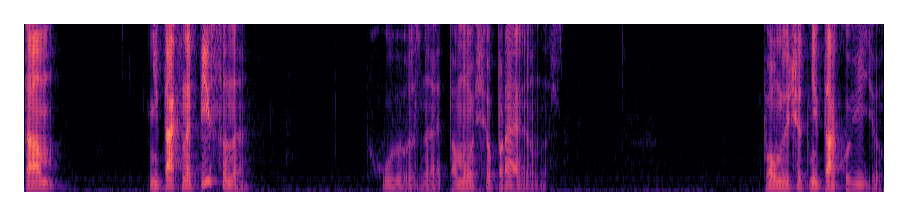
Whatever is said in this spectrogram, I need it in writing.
там не так написано. Хуй его знает. По-моему, все правильно у нас. По-моему, ты что-то не так увидел.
